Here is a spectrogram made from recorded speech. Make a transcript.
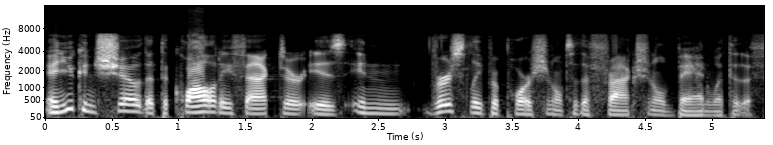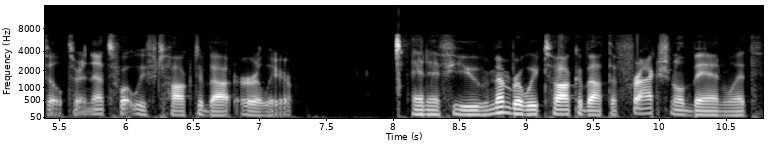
And you can show that the quality factor is inversely proportional to the fractional bandwidth of the filter, and that's what we've talked about earlier. And if you remember, we talk about the fractional bandwidth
